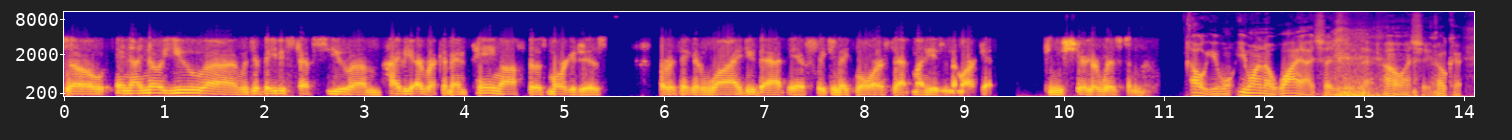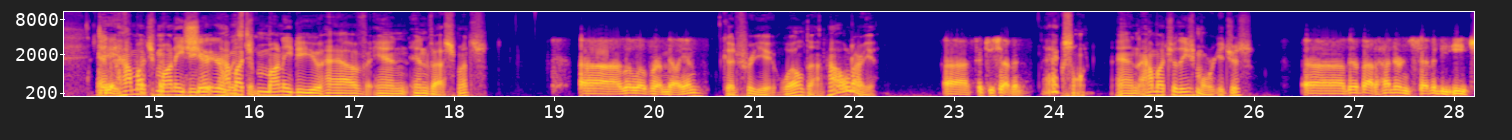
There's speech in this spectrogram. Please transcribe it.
So, and I know you uh, with your baby steps, you um, highly recommend paying off those mortgages. But we're thinking, why do that if we can make more if that money is in the market? Can you share your wisdom? Oh, you want, you want to know why I say do that? Oh, I see. Okay. And Dave, how much money do share you your how much money do you have in investments? Uh, a little over a million, Good for you. Well done. How old are you? uh, 57. Excellent. And how much are these mortgages? Uh, they're about 170 each.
